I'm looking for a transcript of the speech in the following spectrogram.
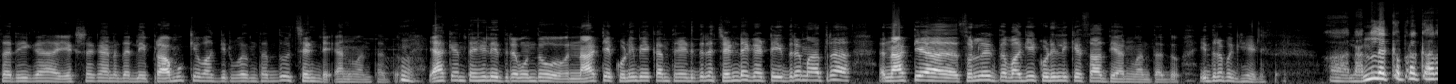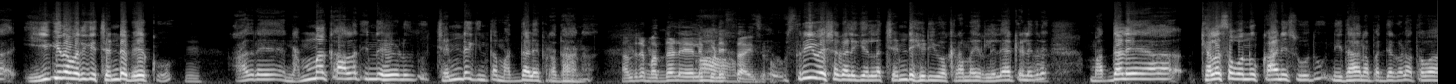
ಸರ್ ಈಗ ಯಕ್ಷಗಾನದಲ್ಲಿ ಪ್ರಾಮುಖ್ಯವಾಗಿರುವಂಥದ್ದು ಚೆಂಡೆ ಅನ್ನುವಂಥದ್ದು. ಯಾಕೆಂತ ಹೇಳಿದ್ರೆ ಒಂದು ನಾಟ್ಯ ಕುಣಿಬೇಕಂತ ಹೇಳಿದ್ರೆ ಚೆಂಡೆ ಗಟ್ಟಿ ಇದ್ರೆ ಮಾತ್ರ ನಾಟ್ಯ ಸುಲಲಿತವಾಗಿ ಕುಣಿಲಿಕ್ಕೆ ಸಾಧ್ಯ ಅನ್ನುವಂಥದ್ದು. ಇದ್ರ ಬಗ್ಗೆ ಹೇಳಿ ಸರ್. ನನ್ನ ಲೆಕ್ಕ ಪ್ರಕಾರ ಈಗಿನವರಿಗೆ ಚೆಂಡೆ ಬೇಕು. ಆದರೆ ನಮ್ಮ ಕಾಲದಿಂದ ಹೇಳುವುದು ಚೆಂಡೆಗಿಂತ ಮದ್ದಳೆ ಪ್ರಧಾನ. ಅಂದ್ರೆ ಮದ್ದಳೆಯಲ್ಲಿ ಕುಣಿಸ್ತಾ ಇದ್ರು. ಸ್ತ್ರೀ ವೇಷಗಳಿಗೆಲ್ಲ ಚೆಂಡೆ ಹಿಡಿಯುವ ಕ್ರಮ ಇರಲಿಲ್ಲ. ಯಾಕೆ ಹೇಳಿದ್ರೆ ಮದ್ದಳೆಯ ಕೆಲಸವನ್ನು ಕಾಣಿಸುವುದು ನಿಧಾನ ಪದ್ಯಗಳು ಅಥವಾ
